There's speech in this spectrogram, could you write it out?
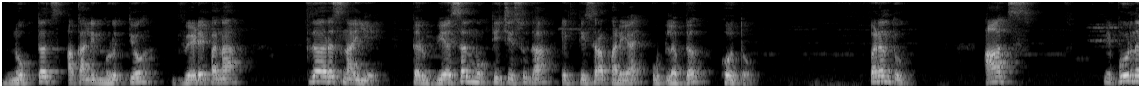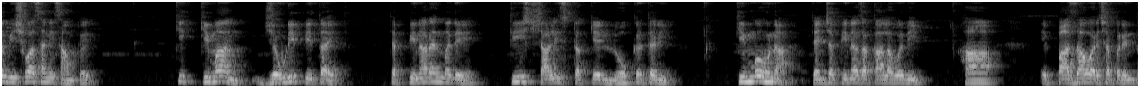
नुकतंच अकालीन मृत्यू वेडेपणा तरच नाही आहे तर व्यसनमुक्तीची सुद्धा एक तिसरा पर्याय उपलब्ध होतो. परंतु आज मी पूर्ण विश्वासाने सांगतोय की किमान जेवढी पितायत त्या पिणाऱ्यांमध्ये तीस चाळीस टक्के लोक तरी किंबहुना त्यांच्या पिण्याचा कालावधी हा एक पाच दहा वर्षापर्यंत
